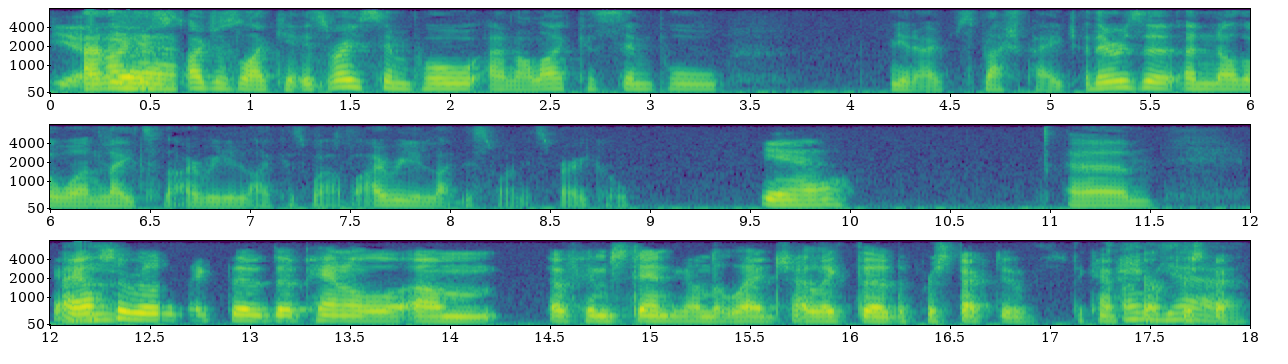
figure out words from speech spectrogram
Yeah. And I Yeah. just I just like it. It's very simple, and I like a simple, you know, splash page. There is a, another one later that I really like as well, but I really like this one. It's very cool. yeah. Um, I also really like the the panel um of him standing on the ledge. I like the the perspective, the kind of oh yeah, perspective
